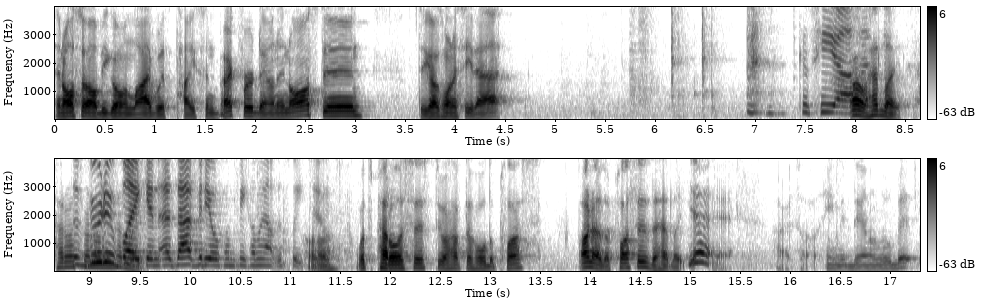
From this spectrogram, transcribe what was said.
And also, I'll be going live with Tyson Beckford down in Austin. Do you guys want to see that? Because he, uh, Oh, has headlight. How do I the turn the Voodoo headlight? bike, and uh, that video will be coming out this week Hold too. on. What's pedal assist? Do I have to hold a plus? Oh no, the plus is the headlight. Yeah. All right, so I'll aim it down a little bit.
